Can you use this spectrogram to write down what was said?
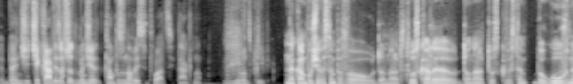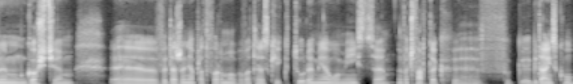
będzie ciekawie. Zawsze to będzie kampus w nowej sytuacji, tak? No, niewątpliwie. Na kampusie występował Donald Tusk, ale Donald Tusk występ, był głównym gościem e, wydarzenia Platformy Obywatelskiej, które miało miejsce we czwartek e, w Gdańsku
